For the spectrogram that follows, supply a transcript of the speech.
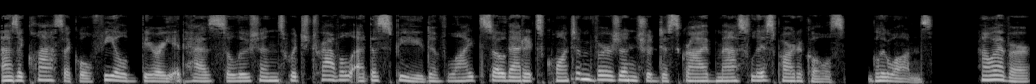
As a classical field theory it has solutions which travel at the speed of light so that its quantum version should describe massless particles, gluons. However,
